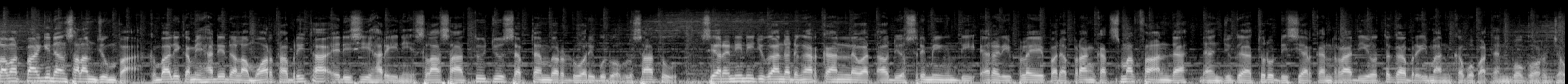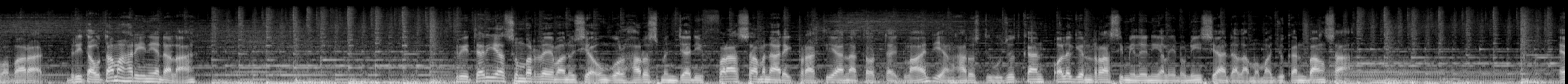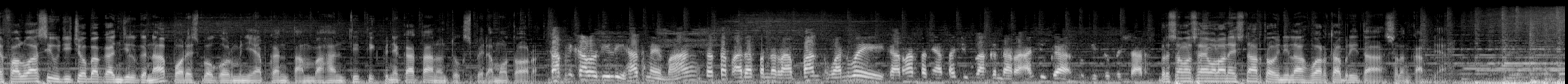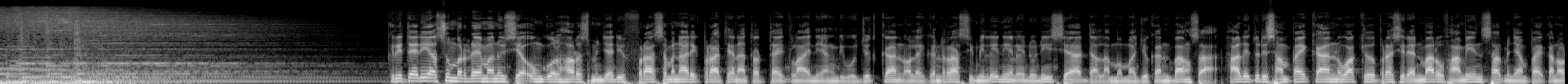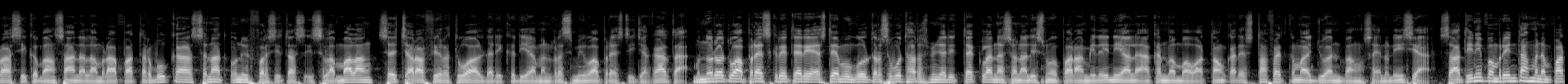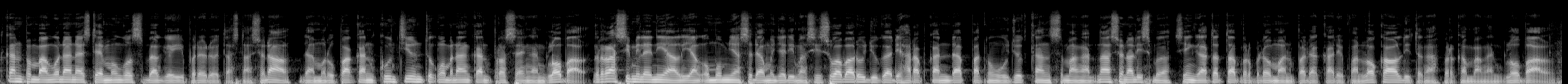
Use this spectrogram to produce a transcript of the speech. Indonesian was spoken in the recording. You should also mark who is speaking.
Speaker 1: Selamat pagi dan salam jumpa. Kembali kami hadir dalam Warta Berita edisi hari ini, Selasa 7 September 2021. Siaran ini juga Anda dengarkan lewat audio streaming di RRI Play pada perangkat smartphone Anda dan juga turut disiarkan Radio Tegar Beriman Kabupaten Bogor, Jawa Barat. Berita utama hari ini adalah Kriteria sumber daya manusia unggul harus menjadi frasa menarik perhatian atau tagline yang harus diwujudkan oleh generasi milenial Indonesia dalam memajukan bangsa. Evaluasi uji coba ganjil genap, Polres Bogor menyiapkan tambahan titik penyekatan untuk sepeda motor.
Speaker 2: Tapi kalau dilihat memang tetap ada penerapan one way karena ternyata jumlah kendaraan juga begitu besar.
Speaker 1: Bersama saya Maulana Isnarto, inilah Warta Berita selengkapnya. Kriteria sumber daya manusia unggul harus menjadi frasa menarik perhatian atau tagline yang diwujudkan oleh generasi milenial Indonesia dalam memajukan bangsa. Hal itu disampaikan Wakil Presiden Maruf Amin saat menyampaikan orasi kebangsaan dalam rapat terbuka Senat Universitas Islam Malang secara virtual dari kediaman resmi Wapres di Jakarta. Menurut Wapres, kriteria SDM unggul tersebut harus menjadi tagline nasionalisme para milenial yang akan membawa tongkat estafet kemajuan bangsa Indonesia. Saat ini pemerintah menempatkan pembangunan SDM unggul sebagai prioritas nasional dan merupakan kunci untuk memenangkan persaingan global. Generasi milenial yang umumnya sedang menjadi mahasiswa baru juga diharapkan dapat mewujudkan semangat nasionalisme sehingga tetap berpedoman pada kearifan lokal di tengah perkembangan global.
